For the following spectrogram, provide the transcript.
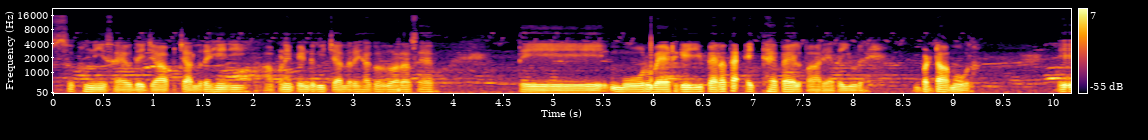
ਸੁਖਮਨੀ ਸਾਹਿਬ ਦੇ ਜਾਪ ਚੱਲ ਰਹੇ ਜੀ। ਆਪਣੇ ਪਿੰਡ ਵੀ ਚੱਲ ਰਿਹਾ ਗੁਰਦੁਆਰਾ ਸਾਹਿਬ। ਤੇ ਮੋਰ ਬੈਠ ਗਏ ਜੀ। ਪਹਿਲਾਂ ਤਾਂ ਇੱਥੇ ਪੈਲ ਪਾ ਰਿਹਾ ਤਾਂ ਜੁੜਾ ਵੱਡਾ ਮੋਰ। ਇਹ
